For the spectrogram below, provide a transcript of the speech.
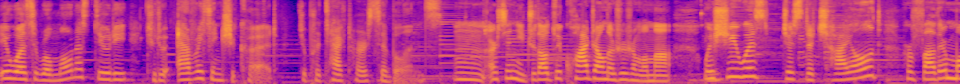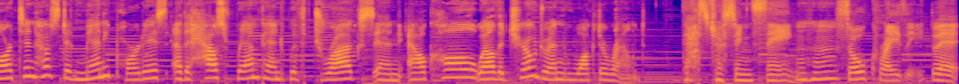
It was Ramona's duty to do everything she could to protect her siblings. 嗯，而且你知道最夸张的是什么吗？When she was just a child, her father Martin hosted many parties at the house rampant with drugs and alcohol while the children walked around. That's just insane. Mm-hmm. So crazy. 对，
